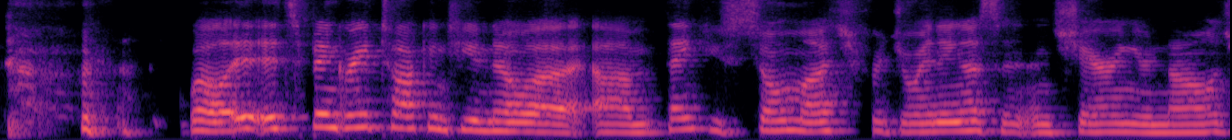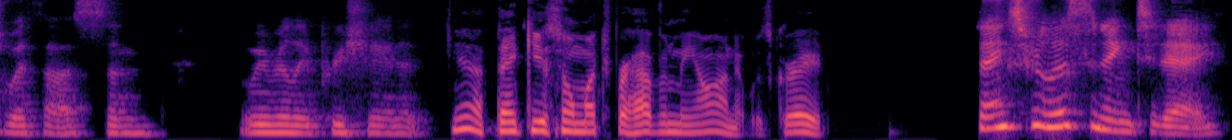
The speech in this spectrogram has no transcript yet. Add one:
Yeah. Well, it, has been great talking to you, Noah. Um, thank you so much for joining us and, and sharing your knowledge with us. And we really appreciate it. Yeah, thank you so much for having me on. It was great. Thanks for listening today.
